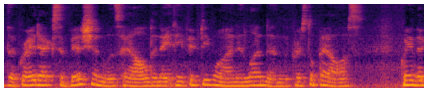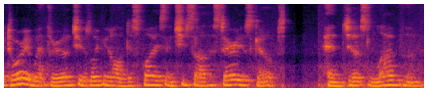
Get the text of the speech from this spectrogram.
the Great Exhibition was held in 1851 in London, the Crystal Palace, Queen Victoria went through and she was looking at all the displays and she saw the stereoscopes and just loved them.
